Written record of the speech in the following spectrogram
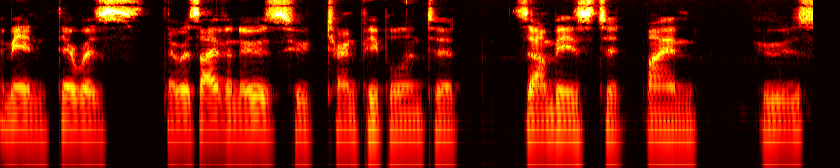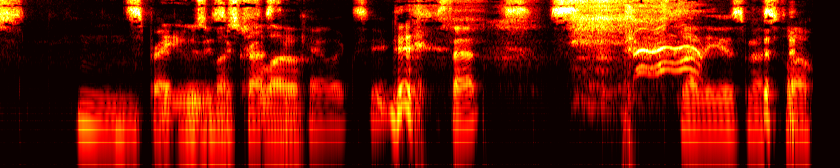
I mean, there was there was Ivan Ooze who turned people into zombies to mine ooze and spread The ooze ooze, must across flow. the galaxy. Is that? yeah, the ooze must flow.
